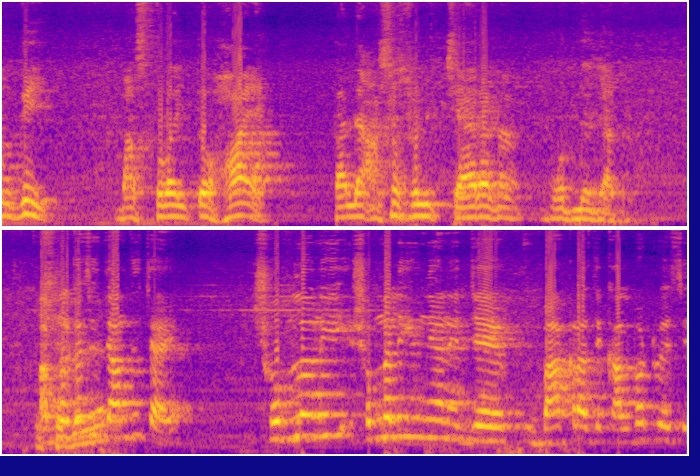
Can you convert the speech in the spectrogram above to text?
যদি বাস্তবায়িত হয় তাহলে আশাশুনির চেহারাটা বদলে যাবে। আপনার কাছে জানতে চাই সোমনালী সোমনালী ইউনিয়নের যে বাঁকড়া যে কালভার্ট রয়েছে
